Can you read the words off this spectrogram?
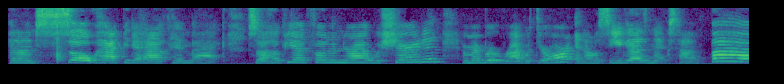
and I'm so happy to have him back. So I hope you had fun on your ride with Sheridan. Remember, ride with your heart, and I will see you guys next time. Bye!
